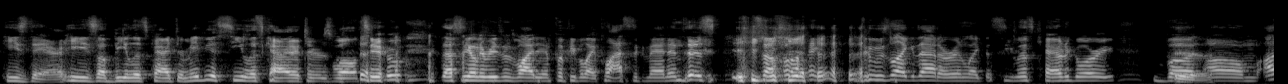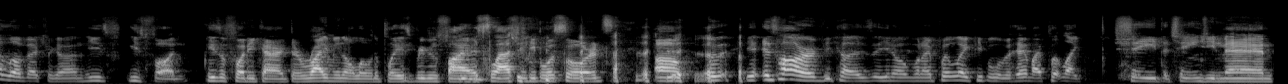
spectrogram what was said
he's there. He's a B list character, maybe a C list character as well too. That's the only reasons why I didn't put people like Plastic Man in this. So like dudes like that are in like the C list category. But yeah. um, I love Etrigan. He's he's fun. He's a funny character, rhyming all over the place, breathing fire, slashing people with swords. Um, but it's hard because you know when I put like people with him, I put like Shade, the Changing Man,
